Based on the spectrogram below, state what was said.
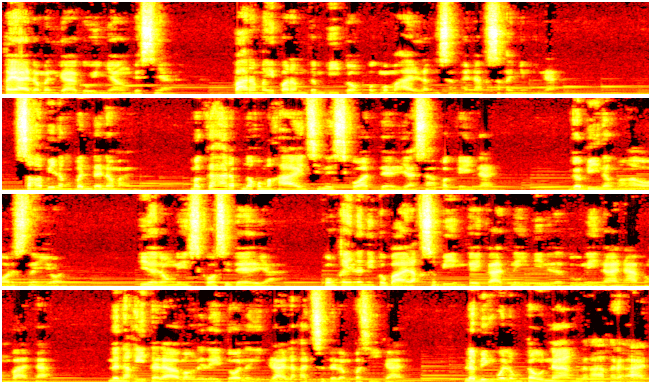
Kaya naman gagawin niya ang best niya para maiparamdam dito ang pagmamahal ng isang anak sa kanyang ina. Sa kabilang banda naman, magkaharap na kumakain si Isko at Delia sa pagkainan. Gabi ng mga oras na iyon. Tinanong ni Isko si Delia kung kailan ito balak sabihin kay Kat na hindi nila tunay na anak ang bata, na nakita lamang nila ito nang iglalakad sa dalampasigan. Labing walong taon na ang nakakaraan.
